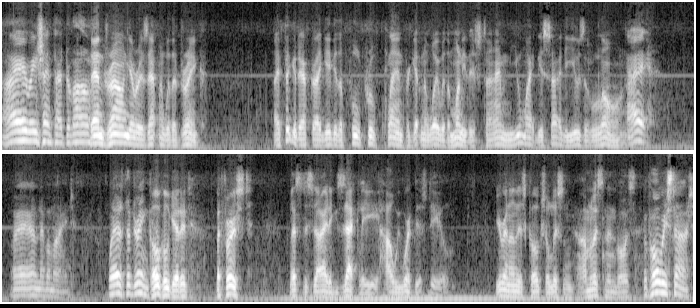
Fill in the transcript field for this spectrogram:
I resent that, Duval. Then drown your resentment with a drink. I figured after I gave you the foolproof plan for getting away with the money this time, you might decide to use it alone. I. Well, never mind. Where's the drink? Coke will get it. But first, let's decide exactly how we work this deal. You're in on this, Coke, so listen. I'm listening, boss. Before we start,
